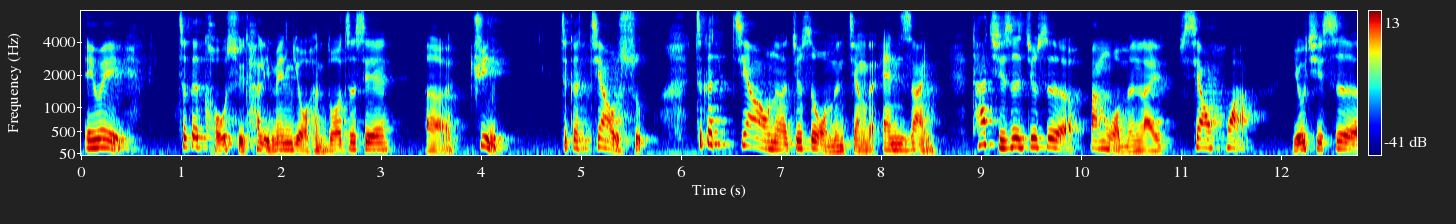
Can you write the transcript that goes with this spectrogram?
因为这个口水它里面有很多这些呃菌，这个酵素，这个酵呢就是我们讲的 enzyme。它其实就是帮我们来消化，尤其是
